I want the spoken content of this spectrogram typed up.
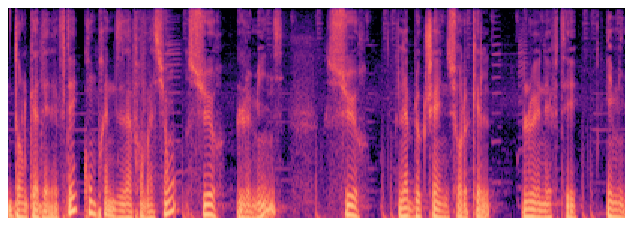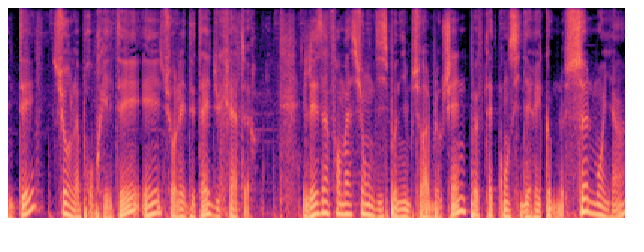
dans le cas des NFT, comprennent des informations sur le means, sur la blockchain sur laquelle le NFT est minté, sur la propriété et sur les détails du créateur. Les informations disponibles sur la blockchain peuvent être considérées comme le seul moyen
